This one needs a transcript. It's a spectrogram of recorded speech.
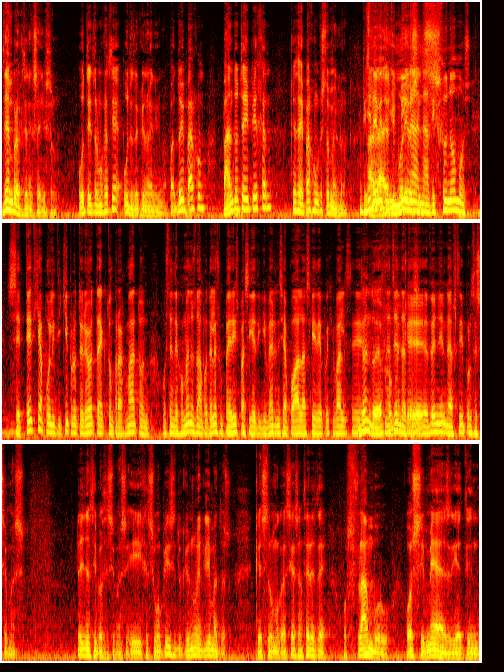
Δεν πρόκειται να εξαλειφθούν ούτε η τρομοκρατία ούτε το κοινό έγκλημα. Παντού υπάρχουν, πάντοτε υπήρχαν και θα υπάρχουν και στο μέλλον. Πιστεύετε ότι μπορεί να αναδειχθούν όμως σε τέτοια πολιτική προτεραιότητα εκ των πραγμάτων ώστε ενδεχομένως να αποτελέσουν περίσπαση για την κυβέρνηση από άλλα σχέδια που έχει βάλει σε Δεν το εύχομαι και δεν είναι αυτή η πρόθεσή μας. Δεν είναι αυτή η πρόθεσή μας. Η χρησιμοποίηση του κοινού εγκλήματος και της τρομοκρασίας, αν θέλετε, ως φλάμπουρου, ως σημαίας για την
